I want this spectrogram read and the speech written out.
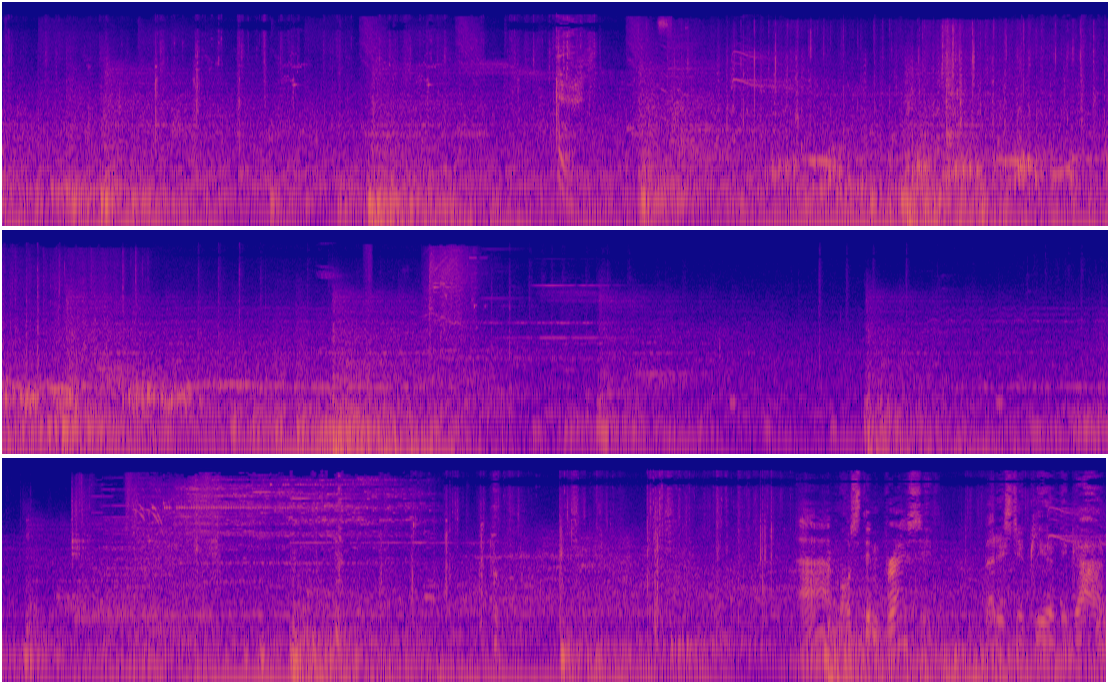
impressive. Better to clear the guard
